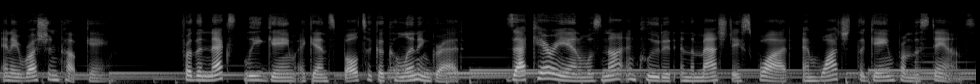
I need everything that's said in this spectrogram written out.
in a Russian Cup game. For the next league game against Baltika Kaliningrad, Zakharyan was not included in the matchday squad and watched the game from the stands.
